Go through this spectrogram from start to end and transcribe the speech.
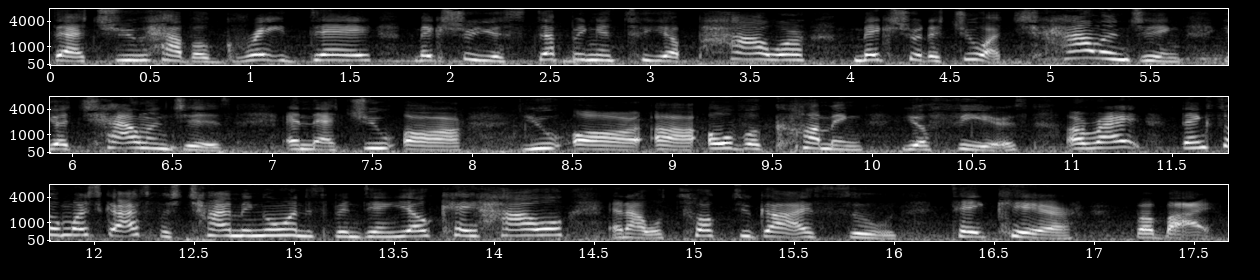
that you have a great day. Make sure you're stepping into your power. Make sure that you are challenging your challenges and that you are, you are uh, overcoming your fears. All right. Thanks so much, guys, for chiming on. It's been Danielle K. Howell, and I will talk to you guys soon. Take care. Bye bye.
